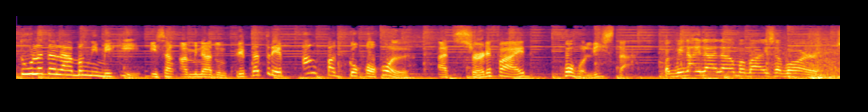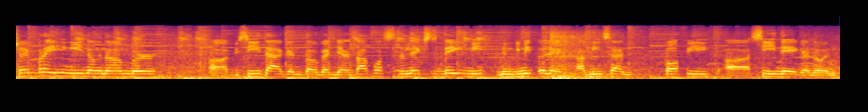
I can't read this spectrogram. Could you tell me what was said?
Tulad na lamang ni Mickey, isang aminadong trip na trip ang pagkokokol at certified hoholista. Pag may nakilala ang babae sa bar, syempre hingi ng number, ah, bisita, ganito, ganyan. Tapos the next day, meet, yung meet ulit. Ah, minsan, coffee, ah, sine, ganon.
